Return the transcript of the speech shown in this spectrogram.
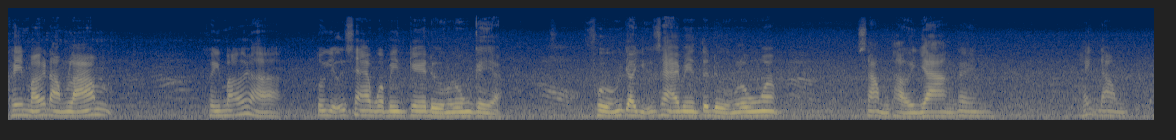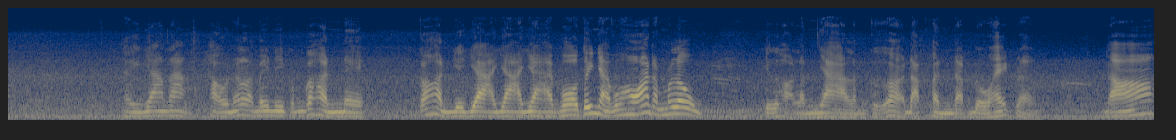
Khi mới đông lắm, khi mới là tôi giữ xe qua bên kia đường luôn kìa. Phượng cho giữ xe bên tới đường luôn á. Xong thời gian cái hết đông. Thời gian ra, hồi đó là bên đây cũng có hình nè có hình dài dài dài dài vô tới nhà văn hóa trong đó luôn. Chứ họ làm nhà làm cửa họ đập hình đập đồ hết rồi. Đó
